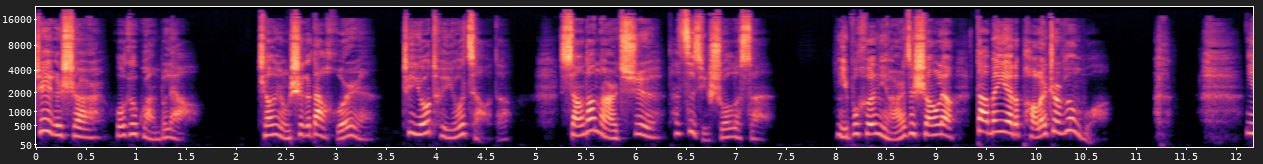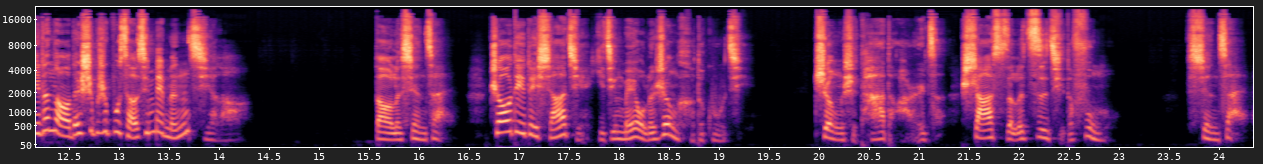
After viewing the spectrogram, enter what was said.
这个事儿我可管不了。张勇是个大活人，这有腿有脚的，想到哪儿去他自己说了算。你不和你儿子商量，大半夜的跑来这儿问我，你的脑袋是不是不小心被门挤了？”到了现在，招娣对霞姐已经没有了任何的顾忌。正是他的儿子杀死了自己的父母，现在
